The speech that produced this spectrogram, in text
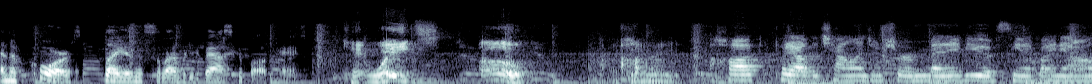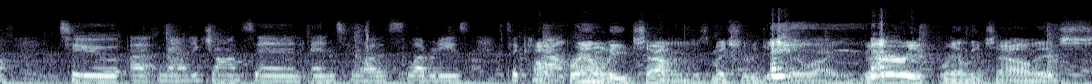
and of course, play in the celebrity basketball game. Can't wait! Oh! Hawk put out the challenge, I'm sure many of you have seen it by now, to uh, Magic Johnson and to a lot of celebrities to come a out. friendly challenge. Let's make sure we get that right. Very friendly challenge,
